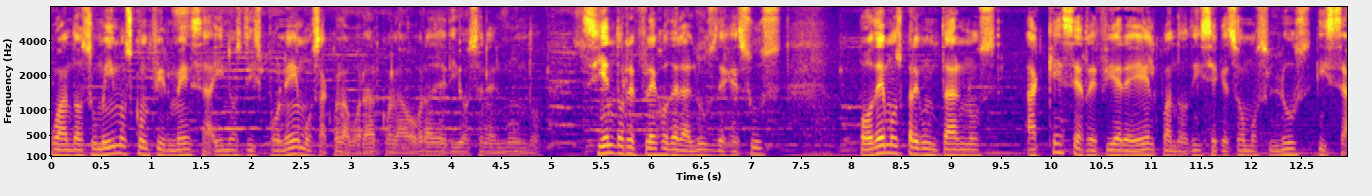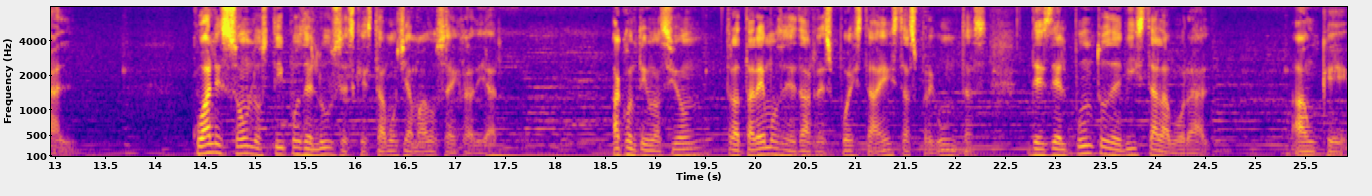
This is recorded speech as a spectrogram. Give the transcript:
Cuando asumimos con firmeza y nos disponemos a colaborar con la obra de Dios en el mundo, siendo reflejo de la luz de Jesús, podemos preguntarnos a qué se refiere Él cuando dice que somos luz y sal. ¿Cuáles son los tipos de luces que estamos llamados a irradiar? A continuación, trataremos de dar respuesta a estas preguntas desde el punto de vista laboral, aunque,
